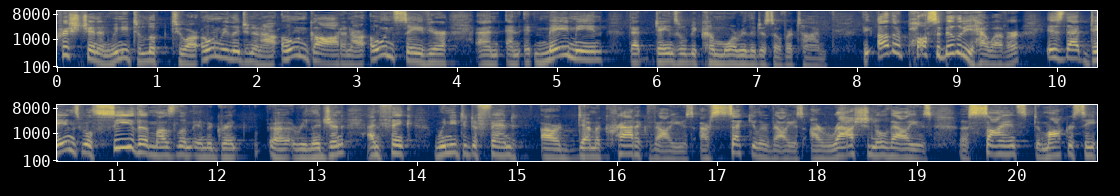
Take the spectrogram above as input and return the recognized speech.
Christian and we need to look to our own religion and our own God and our own Savior, and, and it may mean that Danes will become more religious over time. The other possibility, however, is that Danes will see the Muslim immigrant uh, religion and think we need to defend our democratic values, our secular values, our rational values, uh, science, democracy,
